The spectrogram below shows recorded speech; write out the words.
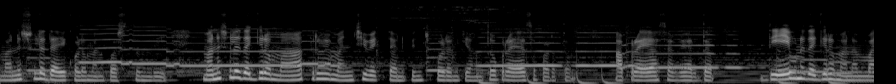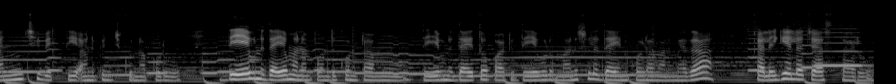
మనుషుల దయ కూడా మనకు వస్తుంది మనుషుల దగ్గర మాత్రమే మంచి వ్యక్తి అనిపించుకోవడానికి ఎంతో ప్రయాసపడతాం. ఆ ప్రయాస వ్యర్థం. దేవుని దగ్గర మనం మంచి వ్యక్తి అనిపించుకున్నప్పుడు దేవుని దయ మనం పొందుకుంటాము. దేవుని దయతో పాటు దేవుడు మనుషుల దయను కూడా మన మీద కలిగేలా చేస్తారు.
